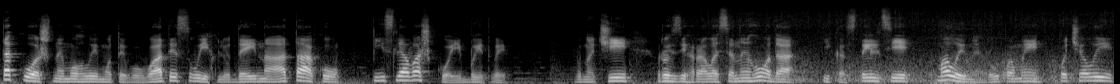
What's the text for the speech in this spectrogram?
також не могли мотивувати своїх людей на атаку після важкої битви. Вночі розігралася негода, і кастильці малими групами почали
